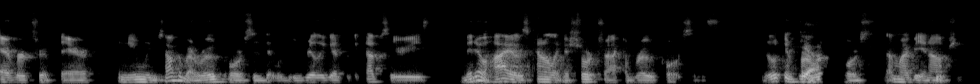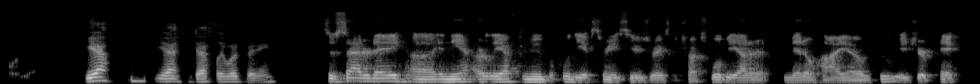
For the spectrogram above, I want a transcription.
ever trip there. And you when you talk about road courses that would be really good for the Cup Series, Mid Ohio is kind of like a short track of road courses. If you're looking for yeah. a road course, that might be an option. Yeah, yeah, definitely would be. So Saturday uh, in the early afternoon before the Xfinity Series race, the trucks will be out at Mid Ohio. Who is your pick?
